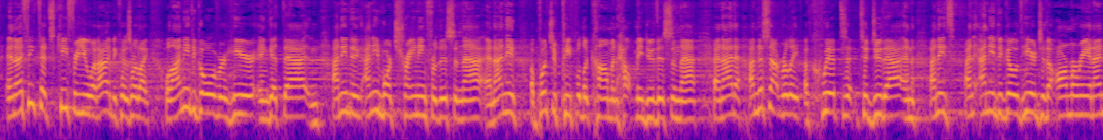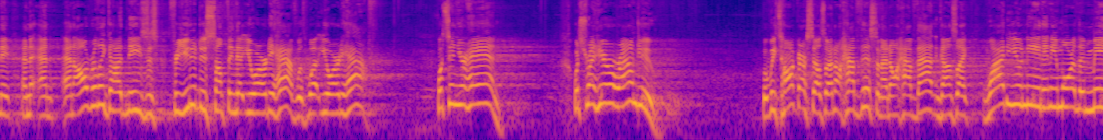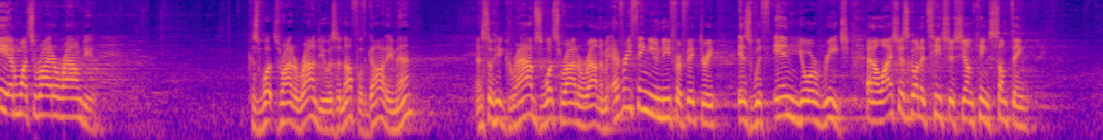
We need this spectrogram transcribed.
And I think that's key for you and I because we're like, well, I need to go over here and get that, and I need, to, I need more training for this and that, and I need a bunch of people to come and help me do this and that, and I, am just not really equipped to, do that, and I need, I, I, need to go here to the armory, and I need, and, and, and all really God needs is for you to do something that you already have with what you already have. What's in your hand? What's right here around you? But we talk ourselves, I don't have this and I don't have that. And God's like, why do you need any more than me and what's right around you? Because what's right around you is enough with God, amen? And so he grabs what's right around him. Everything you need for victory is within your reach. And Elisha is going to teach this young king something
